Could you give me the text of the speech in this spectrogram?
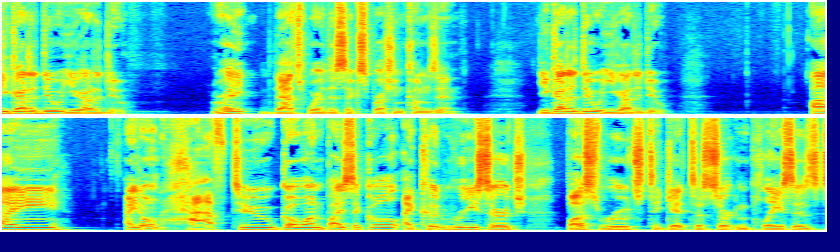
you got to do what you got to do, right? That's where this expression comes in. You got to do what you got to do. I I don't have to go on bicycle. I could research bus routes to get to certain places,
